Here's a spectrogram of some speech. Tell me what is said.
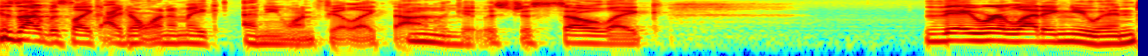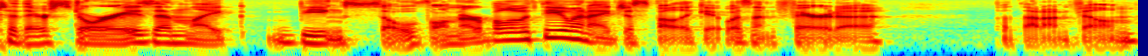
because I was like, I don't want to make anyone feel like that. Like mm. it was just so like, they were letting you into their stories and like being so vulnerable with you. And I just felt like it wasn't fair to put that on film.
